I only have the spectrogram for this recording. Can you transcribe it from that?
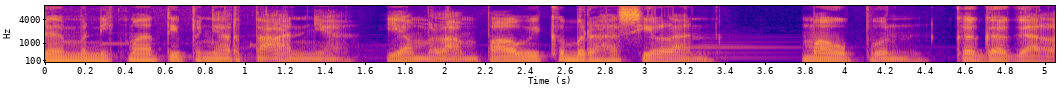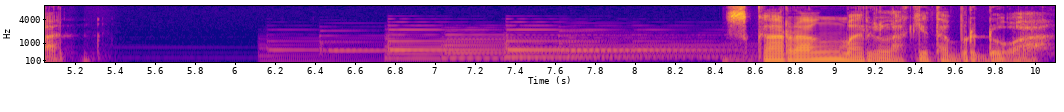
dan menikmati penyertaannya yang melampaui keberhasilan maupun kegagalan. Sekarang marilah kita berdoa.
